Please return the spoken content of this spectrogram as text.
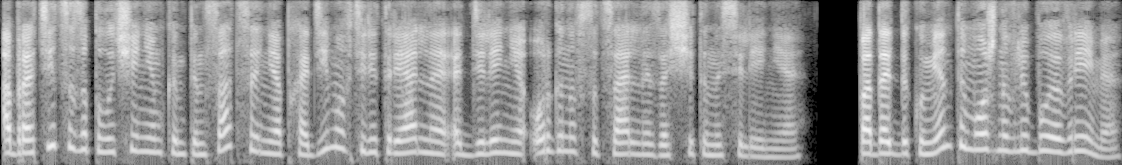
Обратиться за получением компенсации необходимо в территориальное отделение органов социальной защиты населения. Подать документы можно в любое время,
